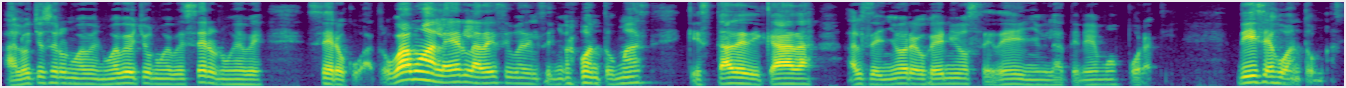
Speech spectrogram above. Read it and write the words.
al 809-989-0904. Vamos a leer la décima del señor Juan Tomás, que está dedicada al señor Eugenio Cedeño y la tenemos por aquí dice Juan Tomás.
